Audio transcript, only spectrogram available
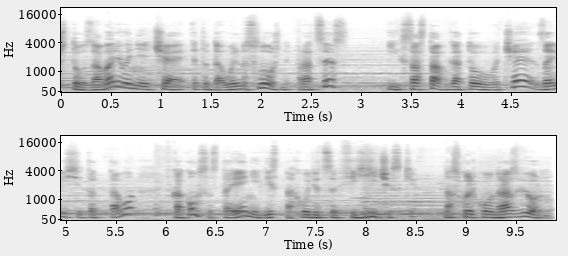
что заваривание чая – это довольно сложный процесс, и состав готового чая зависит от того, в каком состоянии лист находится физически, насколько он развернут.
